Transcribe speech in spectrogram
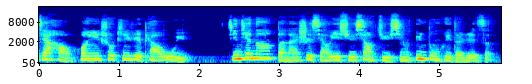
家好，欢迎收听《日飘物语》。今天呢，本来是小艺学校举行运动会的日子，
